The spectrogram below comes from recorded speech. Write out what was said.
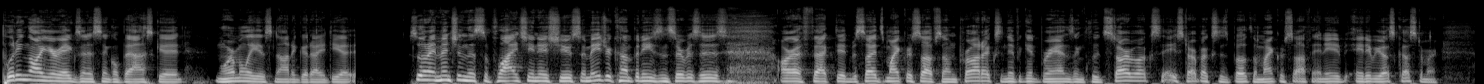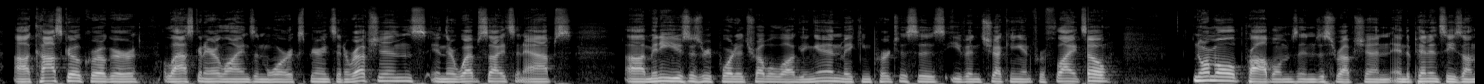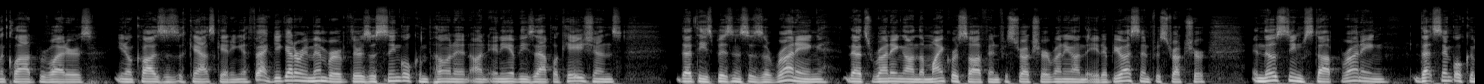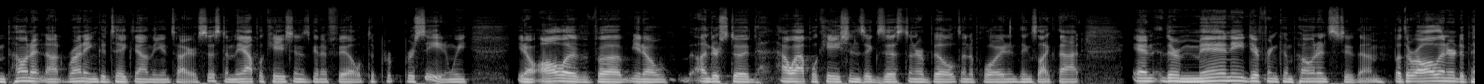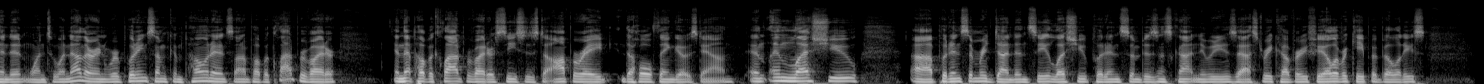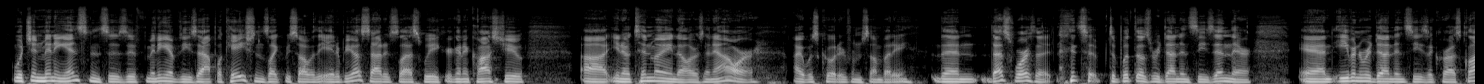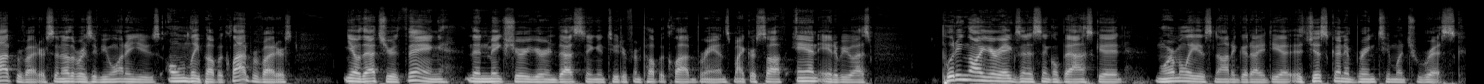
putting all your eggs in a single basket normally is not a good idea. So, when I mentioned the supply chain issue, so major companies and services are affected. Besides Microsoft's own products, significant brands include Starbucks. Hey, Starbucks is both a Microsoft and AWS customer. Uh, Costco, Kroger, Alaskan Airlines, and more experience interruptions in their websites and apps. Uh, many users reported trouble logging in, making purchases, even checking in for flights. So, normal problems and disruption and dependencies on the cloud providers, you know, causes a cascading effect. You got to remember if there's a single component on any of these applications that these businesses are running that's running on the Microsoft infrastructure, running on the AWS infrastructure, and those things stop running, that single component not running could take down the entire system. The application is going to fail to pr- proceed. And we, you know, all have, uh, you know, understood how applications exist and are built and deployed and things like that. And there are many different components to them, but they're all interdependent one to another. And we're putting some components on a public cloud provider, and that public cloud provider ceases to operate, the whole thing goes down. And unless you uh, put in some redundancy, unless you put in some business continuity, disaster recovery, failover capabilities, which in many instances, if many of these applications, like we saw with the AWS outage last week, are going to cost you, uh, you know, $10 million an hour, I was quoted from somebody, then that's worth it to, to put those redundancies in there and even redundancies across cloud providers. So in other words, if you want to use only public cloud providers, you know, that's your thing, then make sure you're investing in two different public cloud brands, Microsoft and AWS. Putting all your eggs in a single basket normally is not a good idea. It's just going to bring too much risk.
